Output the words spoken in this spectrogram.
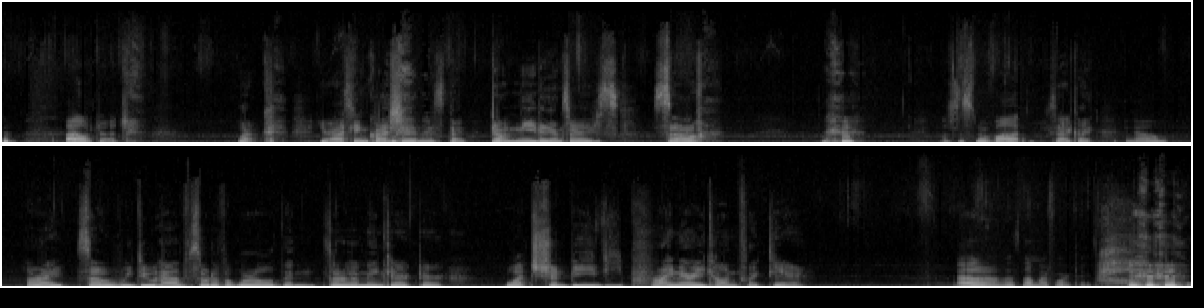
I don't judge. Look, you're asking questions that don't need answers, so Let's just move on. exactly. You know? All right, so we do have sort of a world and sort of a main character. What should be the primary conflict here? I don't know. That's not my forte.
